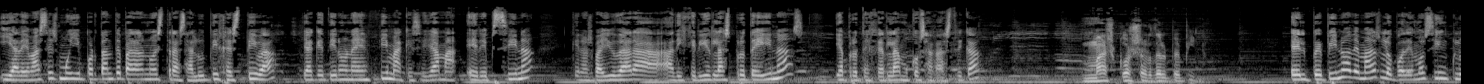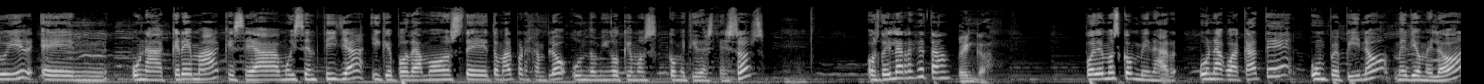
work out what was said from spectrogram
Y además es muy importante para nuestra salud digestiva, ya que tiene una enzima que se llama erepsina, que nos va a ayudar a, a digerir las proteínas y a proteger la mucosa gástrica. Más cosas del pepino. El pepino además lo podemos incluir en una crema que sea muy sencilla y que podamos eh, tomar, por ejemplo, un domingo que hemos cometido excesos. ¿Os doy la receta? Venga. Podemos combinar un aguacate, un pepino, medio melón,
